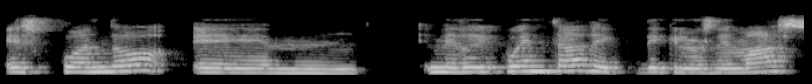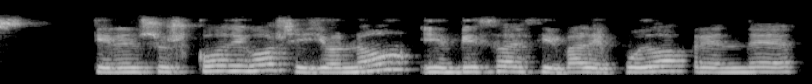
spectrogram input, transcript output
es cuando em, me doy cuenta de, que los demás tienen sus códigos y yo no, y empiezo a decir, vale, puedo aprender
